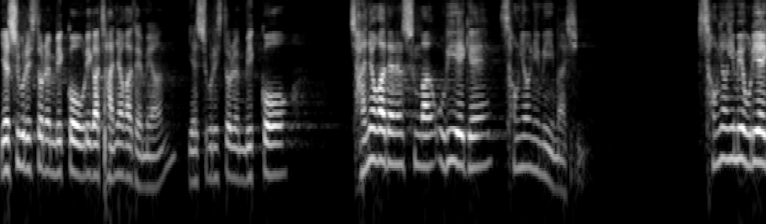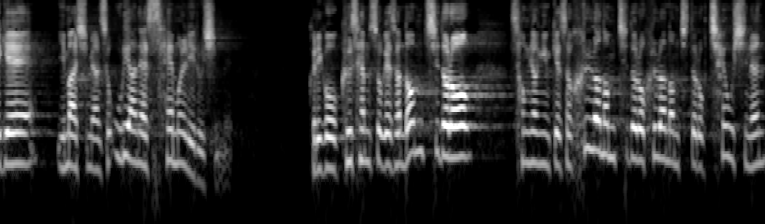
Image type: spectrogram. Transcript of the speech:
예수 그리스도를 믿고 우리가 자녀가 되면 예수 그리스도를 믿고 자녀가 되는 순간 우리에게 성령님이 임하십니다. 성령님이 우리에게 임하시면서 우리 안에 샘을 이루십니다. 그리고 그 샘 속에서 넘치도록 성령님께서 흘러 넘치도록 흘러 넘치도록 채우시는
